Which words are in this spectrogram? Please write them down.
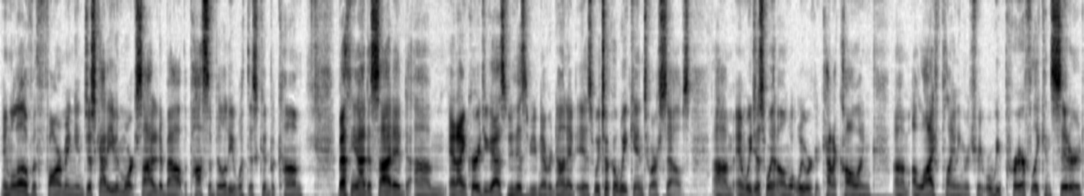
in love with farming and just got even more excited about the possibility of what this could become. Bethany and I decided, um, and I encourage you guys to do this if you've never done it, is we took a weekend to ourselves. Um, and we just went on what we were kind of calling um, a life planning retreat, where we prayerfully considered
